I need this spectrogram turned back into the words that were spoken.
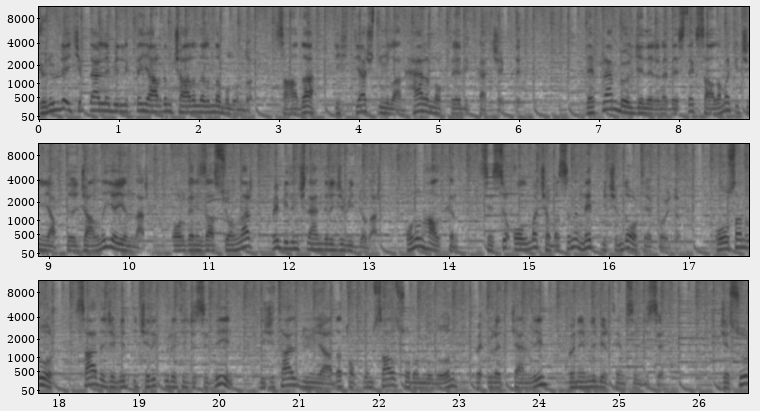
Gönüllü ekiplerle birlikte yardım çağrılarında bulundu. Sahada ihtiyaç duyulan her noktaya dikkat çekti. Deprem bölgelerine destek sağlamak için yaptığı canlı yayınlar, organizasyonlar ve bilinçlendirici videolar onun halkın sesi olma çabasını net biçimde ortaya koydu. Oğuzhan Uğur sadece bir içerik üreticisi değil, dijital dünyada toplumsal sorumluluğun ve üretkenliğin önemli bir temsilcisi. Cesur,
